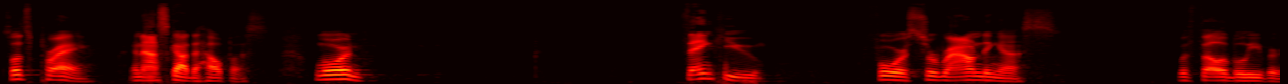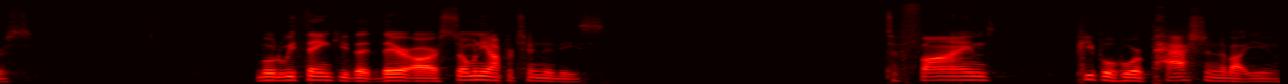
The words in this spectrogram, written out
So let's pray and ask God to help us. Lord, thank you for surrounding us with fellow believers. Lord, we thank you that there are so many opportunities to find people who are passionate about you.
